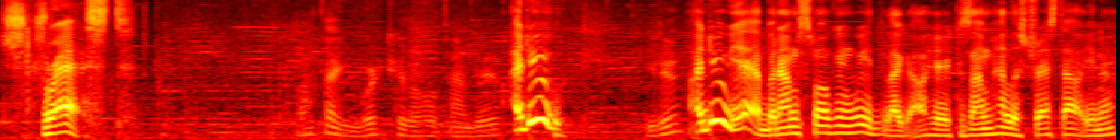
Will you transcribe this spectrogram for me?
Stressed. I thought you worked here the whole time, dude. I do. You do? I do, yeah. But I'm smoking weed like out here because I'm hella stressed out, you know.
